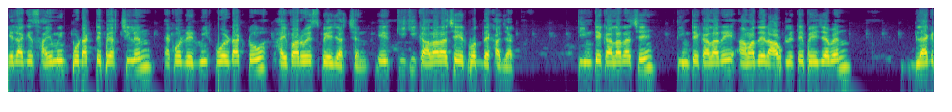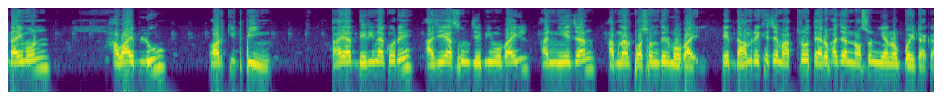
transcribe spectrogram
এর আগে সাইমিট প্রোডাক্টে পাচ্ছিলেন, এখন রেডমির প্রোডাক্টও হাইপার ওয়েস পেয়ে যাচ্ছেন। এর কি কি কালার আছে এরপর দেখা যাক। তিনটে কালার আছে। তিনটে কালারে আমাদের আউটলেটে পেয়ে যাবেন। Black diamond Hawaii blue orchid pink তাই আর দেরি না করে আজই আসুন জেবি মোবাইল আর নিয়ে যান আপনার পছন্দের মোবাইল এর দাম রেখেছে মাত্র তেরো হাজার নশো নিরানব্বই টাকা।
